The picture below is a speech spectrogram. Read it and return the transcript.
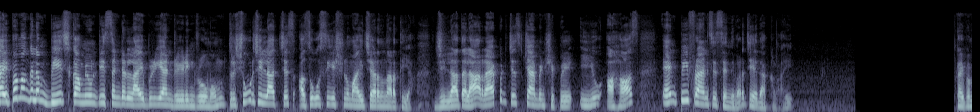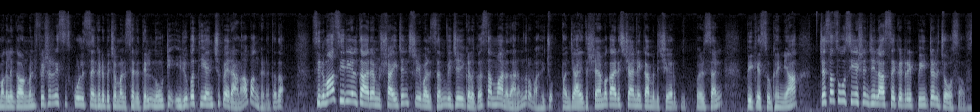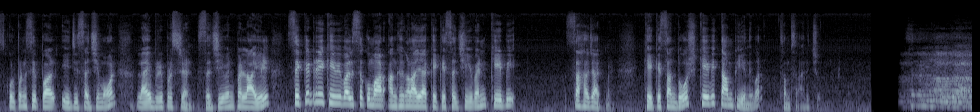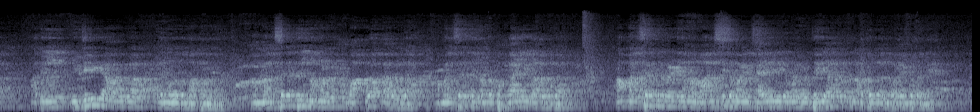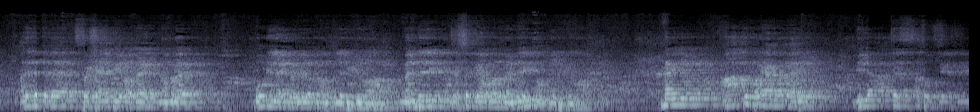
Kaipamangalam beach community centre library and reading റൂമും തൃശൂർ ജില്ലാ chess അസോസിയേഷനുമായി ചേർന്ന് നടത്തിയ ജില്ലാതല റാപ്പിഡ് ചെസ് ചാമ്പ്യൻഷിപ്പിൽ E U Ahas N P Francis എന്നിവർ ജേതാക്കളായി. കയ്പമംഗലം ഗവൺമെന്റ് ഫിഷറീസ് സ്കൂളിൽ സംഘടിപ്പിച്ച മത്സരത്തിൽ നൂറ്റി ഇരുപത്തിയഞ്ച് പേരാണ് പങ്കെടുത്തത്. സിനിമാ സീരിയൽ താരം ഷൈജൻ ശ്രീവത്സം വിജയികൾക്ക് സമ്മാനദാനം നിർവഹിച്ചു. പഞ്ചായത്ത് ക്ഷേമകാര്യ standing committee chairperson P K Sukhanya chess association ജില്ലാ secretary Peter Joseph school principal E G Sajimon library president Sajeevan Pillayil secretary K V Vatsakumar അംഗങ്ങളായ K K Sajeevan K B Sahajathman K K Santhosh K V Thampi എന്നിവർ സംസാരിച്ചു. അതിൽ വിജയിയാവുക എന്നുള്ളത് മാത്രമല്ല. ആ മത്സരത്തിൽ നമ്മൾ വാഗ്വാക്കാവുക ആ മത്സരത്തിൽ നമ്മൾ പങ്കാളികളാവുക ആ മത്സരത്തിന് വേണ്ടി നമ്മൾ മാനസികമായും ശാരീരികമായും ഒരു തയ്യാറെടുപ്പ് നടത്തുക എന്ന് പറയുമ്പോൾ തന്നെ അതിന്റെ ചില സ്പെഷ്യാലിറ്റികളൊക്കെ നമ്മുടെ ബോഡി ലാംഗ്വേജിലൊക്കെ നമുക്ക് ലഭിക്കുന്നതാണ്. മെന്റലി ചെസ്സൊക്കെ ആവുമ്പോൾ മെന്റലി നമുക്ക് ലഭിക്കുന്നതാണ്. എന്തായാലും ആദ്യം പറയാനുള്ള കാര്യം ജില്ലാ ചെസ് അസോസിയേഷനെ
